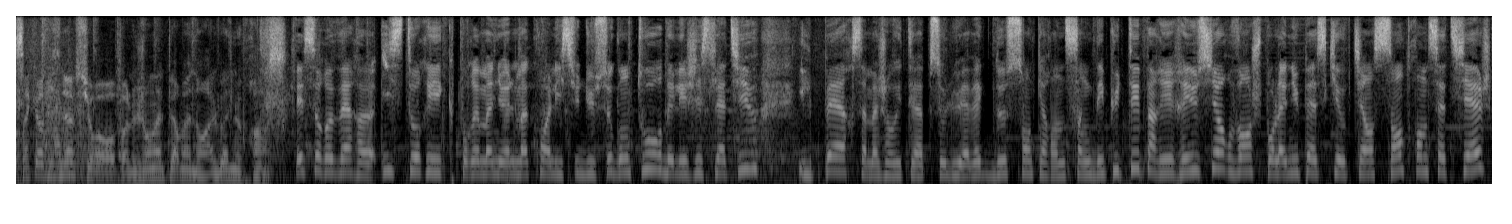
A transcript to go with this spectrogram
5h19 sur Europe 1, le journal permanent à Le Prince. Et ce revers euh, historique pour Emmanuel Macron à l'issue du second tour des législatives. Il perd sa majorité absolue avec 245 députés. Paris réussit en revanche pour la NUPES qui obtient 137 sièges.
